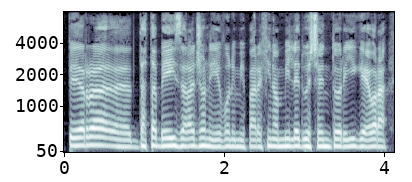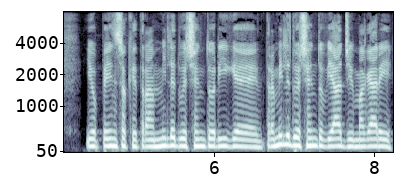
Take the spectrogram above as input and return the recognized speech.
per eh, database ragionevoli, mi pare fino a 1200 righe. Ora io penso che tra 1200 righe, tra 1200 viaggi magari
